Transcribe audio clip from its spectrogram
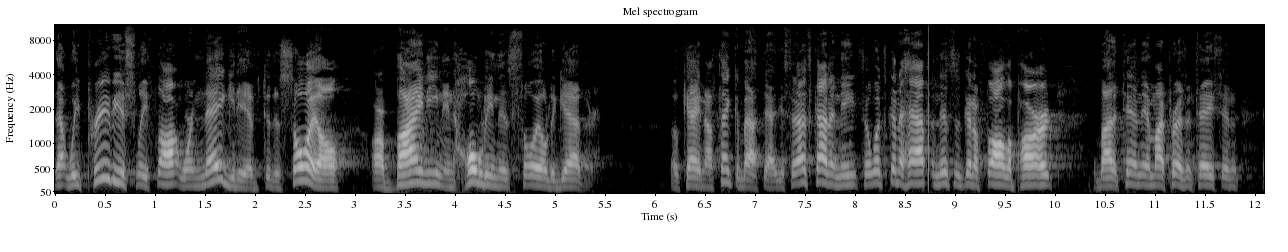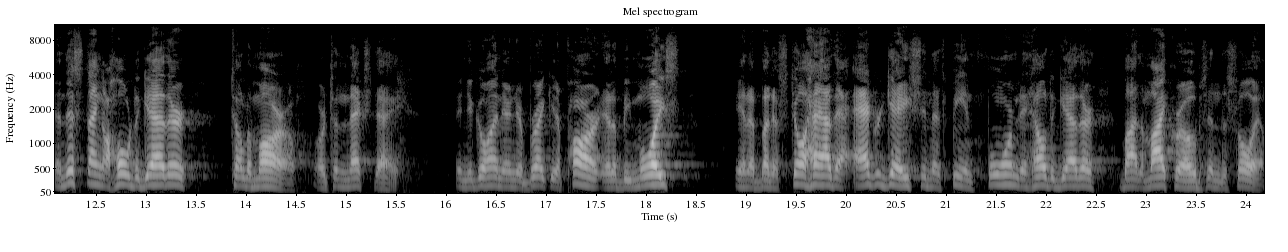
that we previously thought were negative to the soil, are binding and holding this soil together. Okay, now think about that. You say, that's kind of neat. So what's going to happen? This is going to fall apart by the 10th of my presentation, and this thing will hold together till tomorrow or till the next day. And you go in there and you break it apart. It'll be moist, it, but it still have that aggregation that's being formed and held together by the microbes in the soil.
